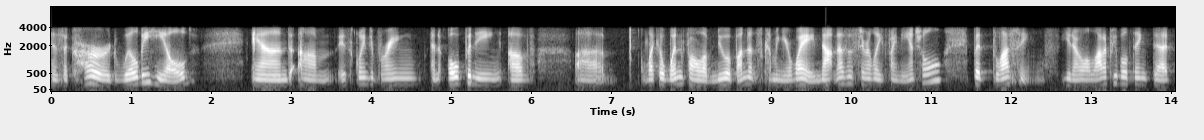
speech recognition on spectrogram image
has occurred will be healed and um, it's going to bring an opening of uh, like a windfall of new abundance coming your way. Not necessarily financial, but blessings. You know, a lot of people think that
